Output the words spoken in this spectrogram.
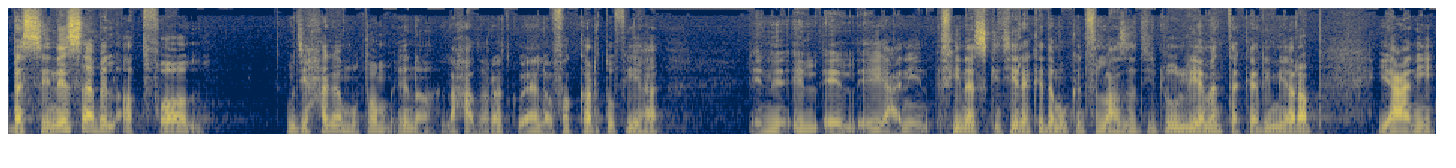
بس نسب الأطفال ودي حاجة مطمئنة لحضراتكم. يعني لو فكرتوا فيها إن ال ال يعني في ناس كتيرة كده ممكن في اللحظة دي تقول يا ما أنت كريم يا رب. يعني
